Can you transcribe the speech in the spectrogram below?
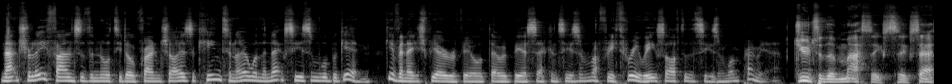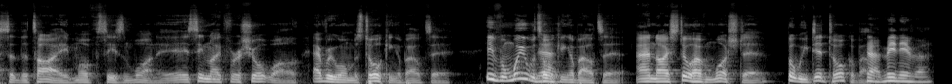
Naturally, fans of the Naughty Dog franchise are keen to know when the next season will begin, given HBO revealed there would be a second season roughly three weeks after the Season 1 premiere. due to the massive success at the time of season one, it, it seemed like for a short while everyone was talking about it. Even we were Yeah. talking about it, and I still haven't watched it, but we did talk about No, it. me neither.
